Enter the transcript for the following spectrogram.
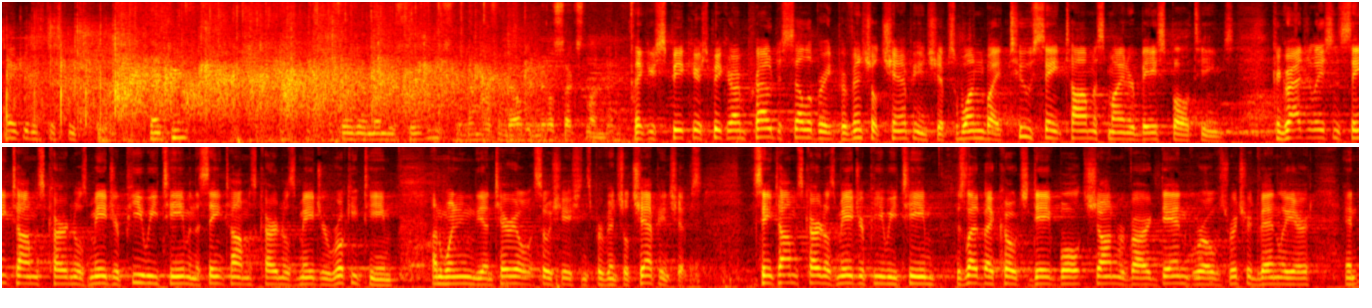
Thank you, Mr. Speaker. Thank you. Further member statements, the member from Elgin Middlesex London. Thank you, Speaker. Speaker, I'm proud to celebrate provincial championships won by two St. Thomas minor baseball teams. Congratulations, St. Thomas Cardinals major Pee Wee team and the St. Thomas Cardinals major rookie team on winning the Ontario Association's provincial championships. The St. Thomas Cardinals major Pee Wee team is led by coach Dave Bolt, Sean Rivard, Dan Groves, Richard Van Leer, and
